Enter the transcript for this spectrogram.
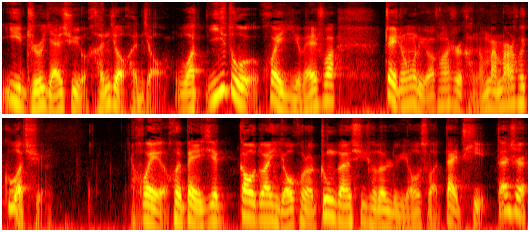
一直延续很久很久。我一度会以为说，这种旅游方式可能慢慢的会过去，会会被一些高端游或者中端需求的旅游所代替。但是，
